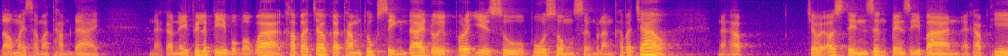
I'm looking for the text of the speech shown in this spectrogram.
เราไม่สามารถทำได้นะครับในฟิลิปปีบอกบอกว่าข้าพเจ้ากระทำทุกสิ่งได้โดยพระเยซูผู้ทรงเสริมพลังข้าพเจ้านะครับเจวออสตินซึ่งเป็นสีบานนะครับที่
